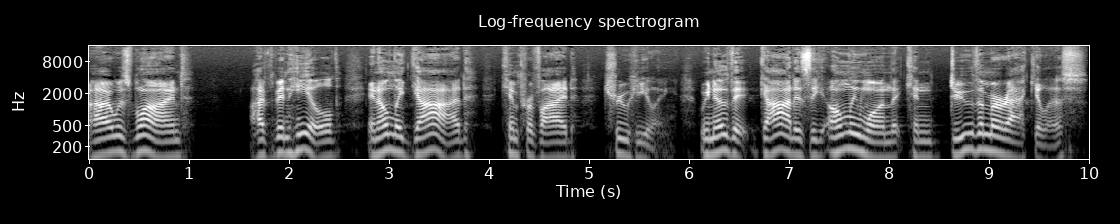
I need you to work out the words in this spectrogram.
I was blind, I've been healed, and only God can provide true healing. We know that God is the only one that can do the miraculous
